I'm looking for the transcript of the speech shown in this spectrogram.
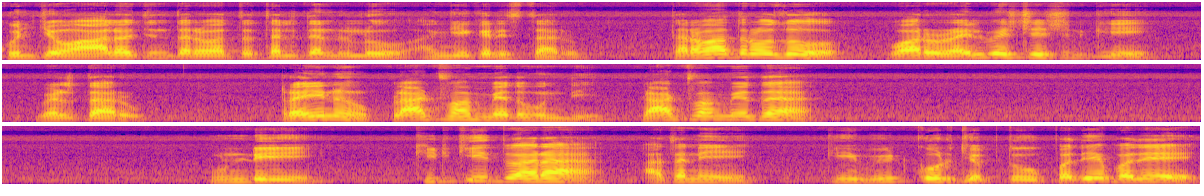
కొంచెం ఆలోచన తర్వాత తల్లిదండ్రులు అంగీకరిస్తారు. తర్వాత రోజు వారు రైల్వే స్టేషన్కి వెళ్తారు. ట్రైన్ ప్లాట్ఫామ్ మీద ఉంది. ప్లాట్ఫామ్ మీద ఉండి కిటికీ ద్వారా అతనికి వీడ్కోలు చెప్తూ పదే పదే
